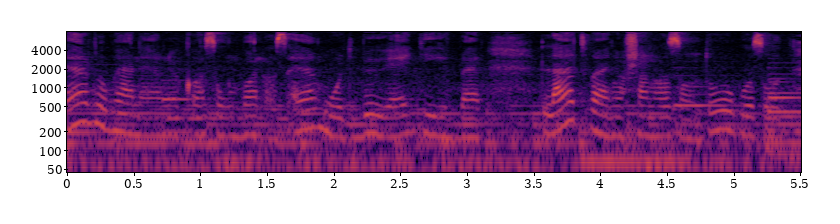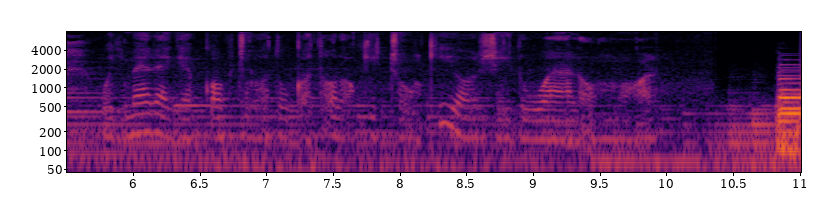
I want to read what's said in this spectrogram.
Erdogán elnök azonban az elmúlt bő egy évben látványosan azon dolgozott, hogy melegebb kapcsolatokat alakítson ki a zsidó állammal. Izrael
